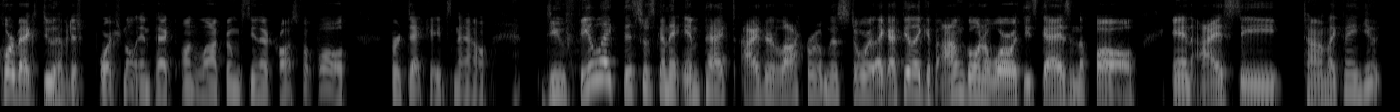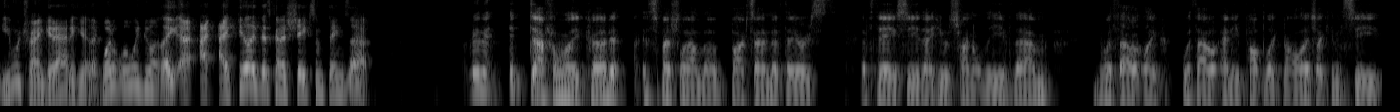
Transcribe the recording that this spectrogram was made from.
Quarterbacks do have a disproportional impact on the locker room. Seen that across football for decades now. Do you feel like this was going to impact either locker room this story? Like, I feel like if I'm going to war with these guys in the fall and I see Tom, like, man, you you were trying to get out of here. Like, what, what are we doing? Like, I, I feel like that's going to shake some things up. I mean, it, it definitely could, especially on the Bucks end if they were if they see that he was trying to leave them without like without any public knowledge. I can see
